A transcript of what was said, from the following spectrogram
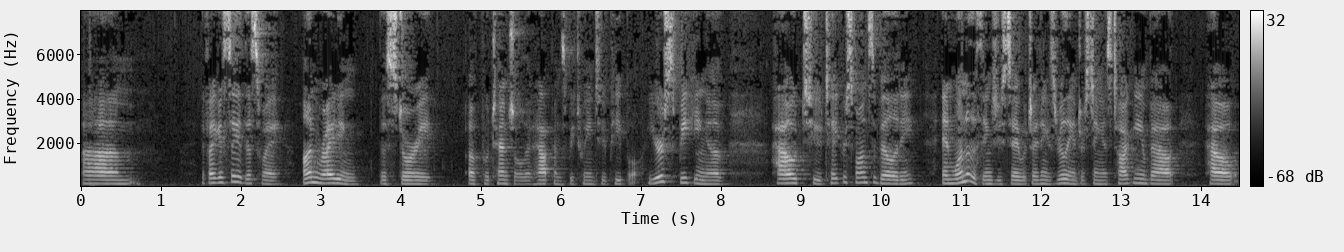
um, if I can say it this way unwriting the story of potential that happens between two people. You're speaking of how to take responsibility. And one of the things you say, which I think is really interesting, is talking about how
